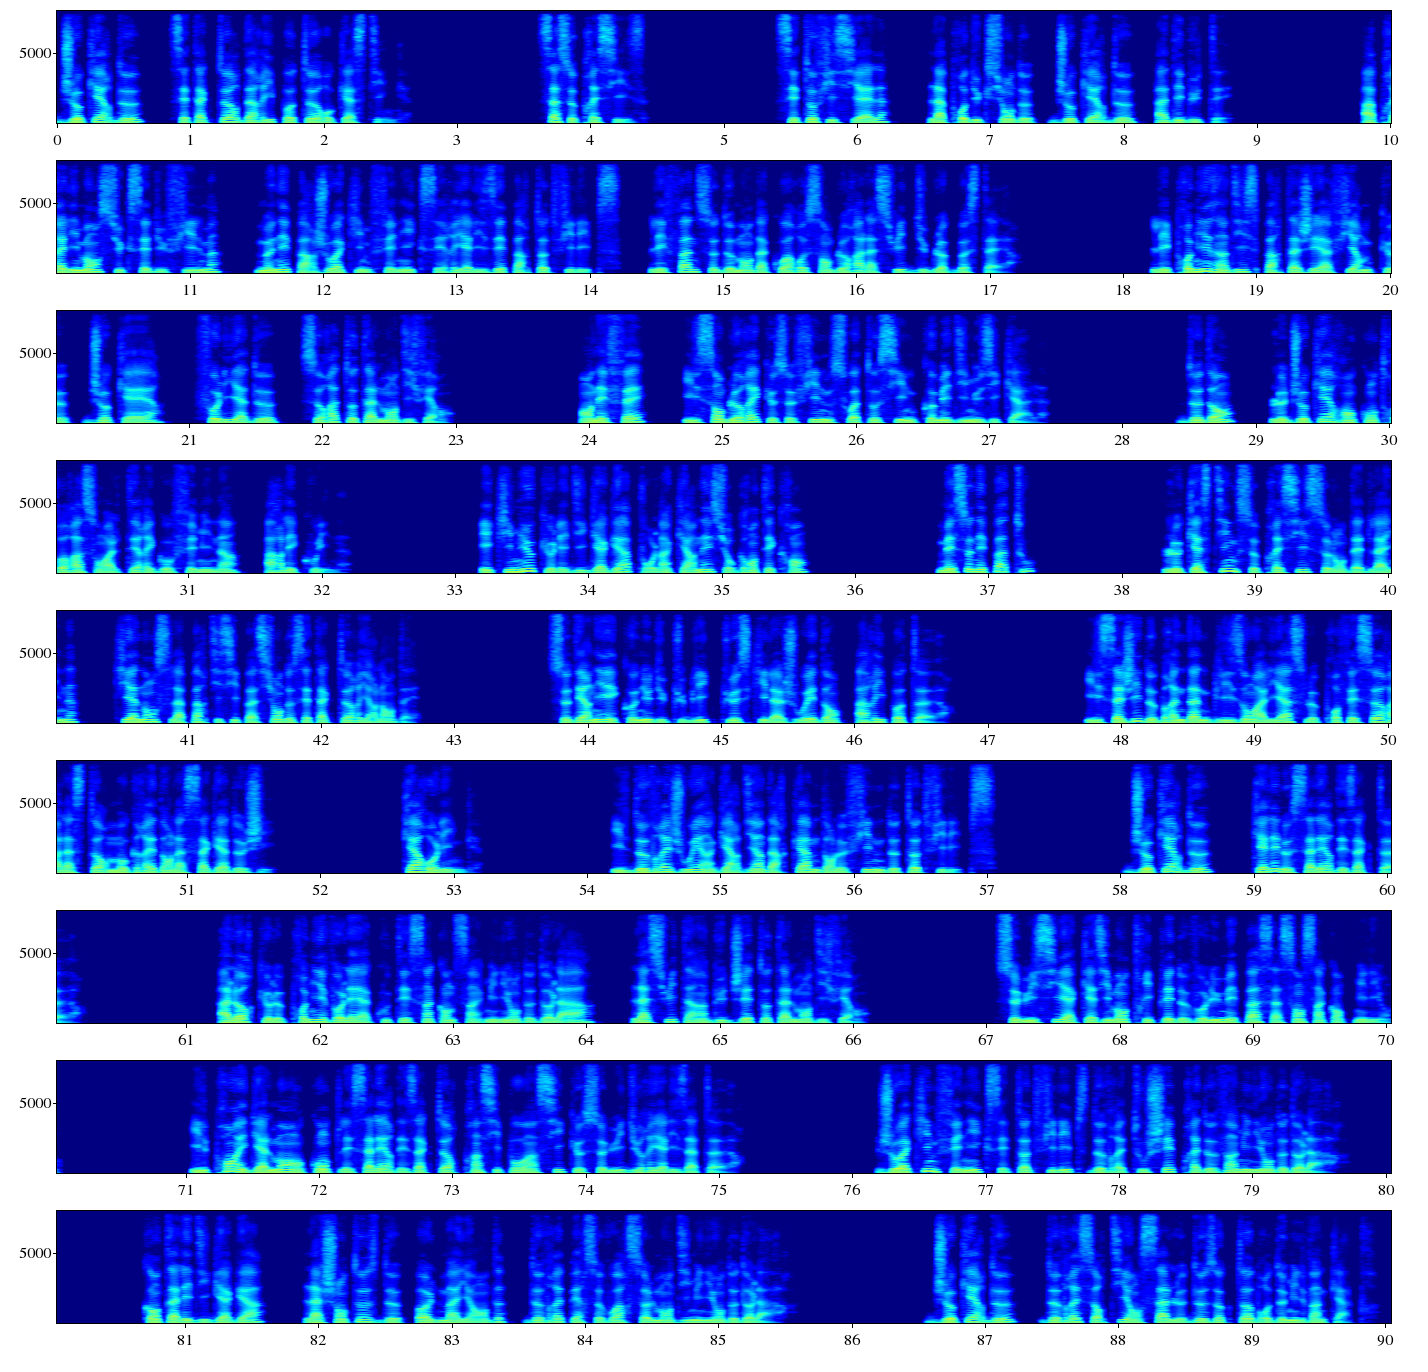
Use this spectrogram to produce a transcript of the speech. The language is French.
Joker 2, cet acteur d'Harry Potter au casting. Ça se précise. C'est officiel, la production de Joker 2 a débuté. Après l'immense succès du film, mené par Joachim Phoenix et réalisé par Todd Phillips, les fans se demandent à quoi ressemblera la suite du blockbuster. Les premiers indices partagés affirment que Joker, Folie à deux, sera totalement différent. En effet, il semblerait que ce film soit aussi une comédie musicale. Dedans, le Joker rencontrera son alter ego féminin, Harley Quinn. Et qui mieux que Lady Gaga pour l'incarner sur grand écran? Mais ce n'est pas tout. Le casting se précise selon Deadline, qui annonce la participation de cet acteur irlandais. Ce dernier est connu du public puisqu'il a joué dans Harry Potter. Il s'agit de Brendan Gleeson alias le professeur Alastor Mowgray dans la saga de J. Caroling. Il devrait jouer un gardien d'Arkham dans le film de Todd Phillips. Joker 2, quel est le salaire des acteurs? Alors que le premier volet a coûté 55 millions de dollars, la suite a un budget totalement différent. Celui-ci a quasiment triplé de volume et passe à 150 millions. Il prend également en compte les salaires des acteurs principaux ainsi que celui du réalisateur. Joachim Phoenix et Todd Phillips devraient toucher près de 20 millions de dollars. Quant à Lady Gaga, la chanteuse de Hold My Hand devrait percevoir seulement 10 millions de dollars. Joker 2 devrait sortir en salle le 2 octobre 2024.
